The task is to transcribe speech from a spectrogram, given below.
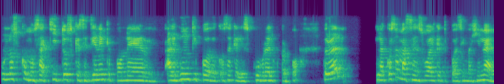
unos como saquitos que se tienen que poner algún tipo de cosa que les cubra el cuerpo, pero eran la cosa más sensual que te puedas imaginar,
